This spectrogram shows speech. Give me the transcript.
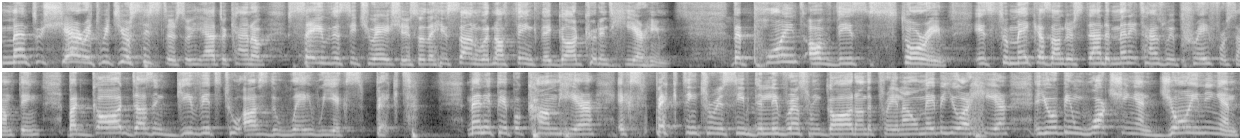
meant to share it with your sister, so he had to kind of save the situation so that his son would not think that God couldn't hear him. The point of this story is to make us understand that many times we pray for something, but God doesn't give it to us the way we expect. Many people come here expecting to receive deliverance from God on the prayer line. Or maybe you are here and you have been watching and joining and,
